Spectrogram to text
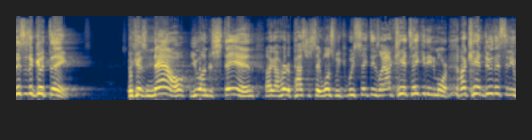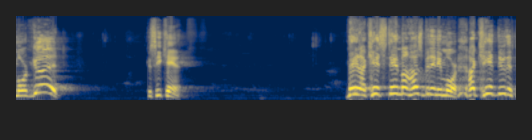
This is a good thing. Because now you understand, like I heard a pastor say once, we, we say things like, I can't take it anymore. I can't do this anymore. Good. Because he can't. Man, I can't stand my husband anymore. I can't do this.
